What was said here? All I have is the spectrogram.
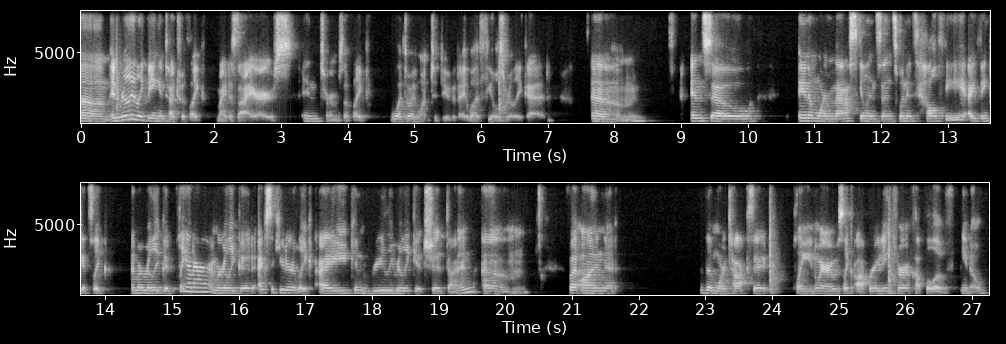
um, and really like being in touch with like my desires in terms of like what do I want to do today? What feels really good? Um, and so, in a more masculine sense, when it's healthy, I think it's like I'm a really good planner. I'm a really good executor. Like I can really, really get shit done. Um, but on the more toxic plane, where I was like operating for a couple of you know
